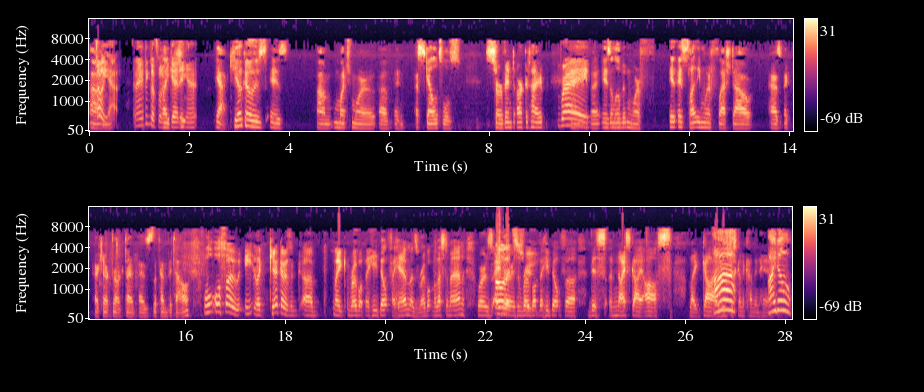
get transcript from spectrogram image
Um, oh yeah. And I think that's what I'm like, getting she- at. yeah. Kyoko is is um, much more of an, a skeletal servant archetype, Right. is a little bit more. F- it's slightly more fleshed out as a, a character archetype as the femme fatale. Well, also, he, like Kyoko is a uh, like robot that he built for him as Robot Molester Man, whereas Oh, Ava that's is a true. robot that he built for this uh, nice guy ass like guy Ah, who's just going to come in here. I don't.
